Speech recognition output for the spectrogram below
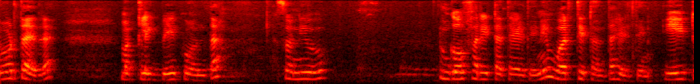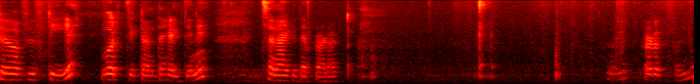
ನೋಡ್ತಾ ಇದ್ರೆ ಮಕ್ಳಿಗೆ ಬೇಕು ಅಂತ. ಸೊ ನೀವು ಗೋ ಫರ್ ಇಟ್ ಅಂತ ಹೇಳ್ತೀನಿ. ವರ್ತ್ ಇಟ್ ಅಂತ ಹೇಳ್ತೀನಿ. ಏಯ್ಟ್ ಫಿಫ್ಟಿಗೆ ವರ್ತ್ ಇಟ್ ಅಂತ ಹೇಳ್ತೀನಿ. ಚೆನ್ನಾಗಿದೆ ಪ್ರಾಡಕ್ಟ್ ಪ್ರಾಡಕ್ಟ್ ಬಂದು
